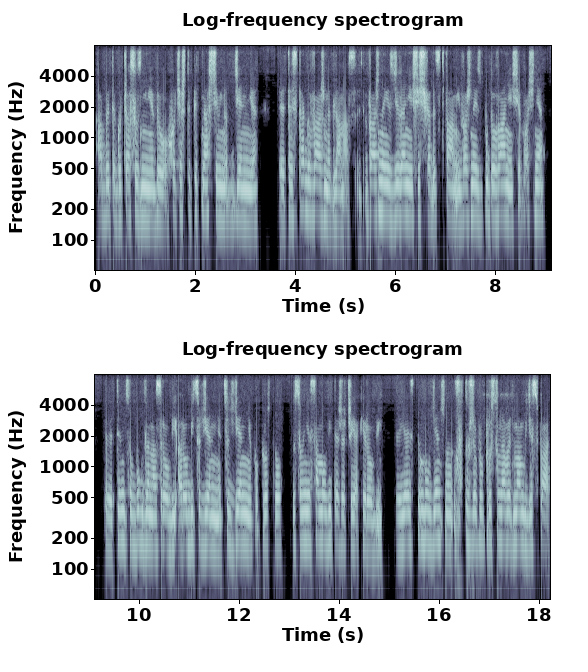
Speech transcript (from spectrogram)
aby tego czasu z nim nie było, chociaż te 15 minut dziennie. Y, To jest tak ważne dla nas. Ważne jest dzielenie się świadectwami, ważne jest budowanie się właśnie y, tym, co Bóg dla nas robi, a robi codziennie. Codziennie po prostu to są niesamowite rzeczy, jakie robi. Y, Ja jestem mu wdzięczna za to, że po prostu nawet mam gdzie spać.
